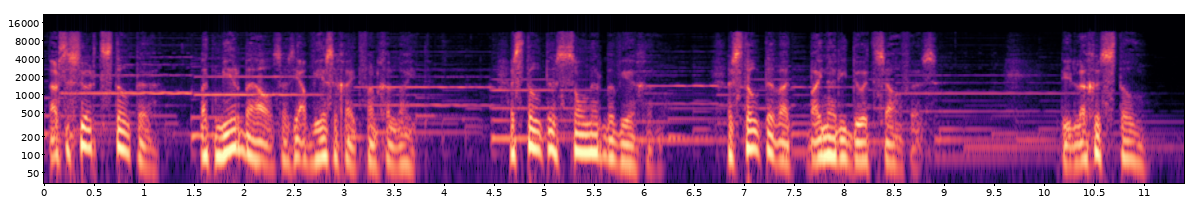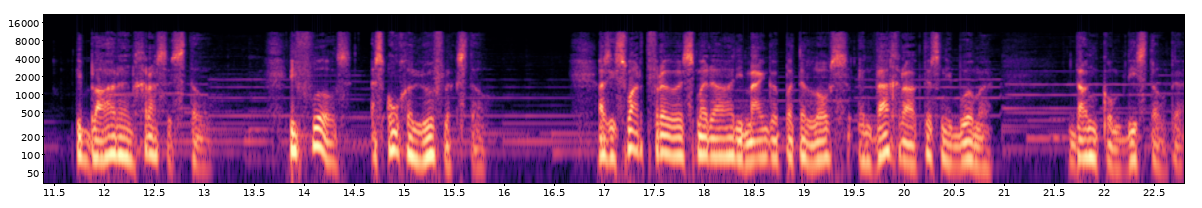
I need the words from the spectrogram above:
Daar's 'n soort stilte wat meer behels as die afwesigheid van geluid. 'n Stilte sonder beweging. 'n Stilte wat byna die dood self is. Die lug is stil. Die blare en gras is stil. Die voëls is ongelooflik stil. As die swart vroue smiddag die mango pitte los en wegraak tussen die bome, dan kom die stilte.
